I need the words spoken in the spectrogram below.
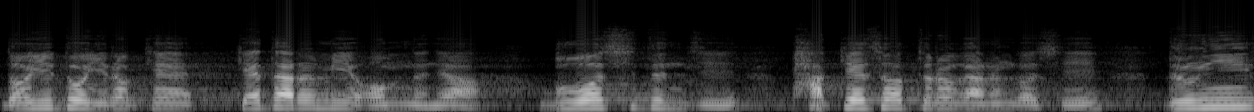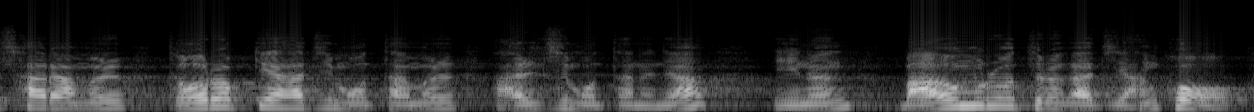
너희도 이렇게 깨달음이 없느냐? 무엇이든지 밖에서 들어가는 것이 능히 사람을 더럽게 하지 못함을 알지 못하느냐? 이는 마음으로 들어가지 않고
